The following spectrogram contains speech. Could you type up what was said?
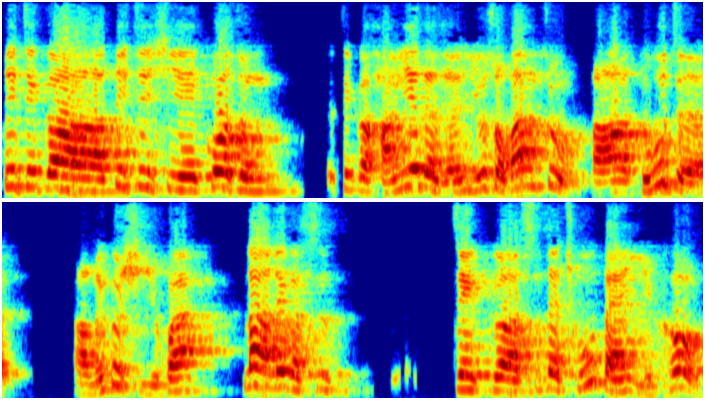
对这个对这些各种这个行业的人有所帮助啊，读者啊能够喜欢，那那个是。这个是在出版以后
